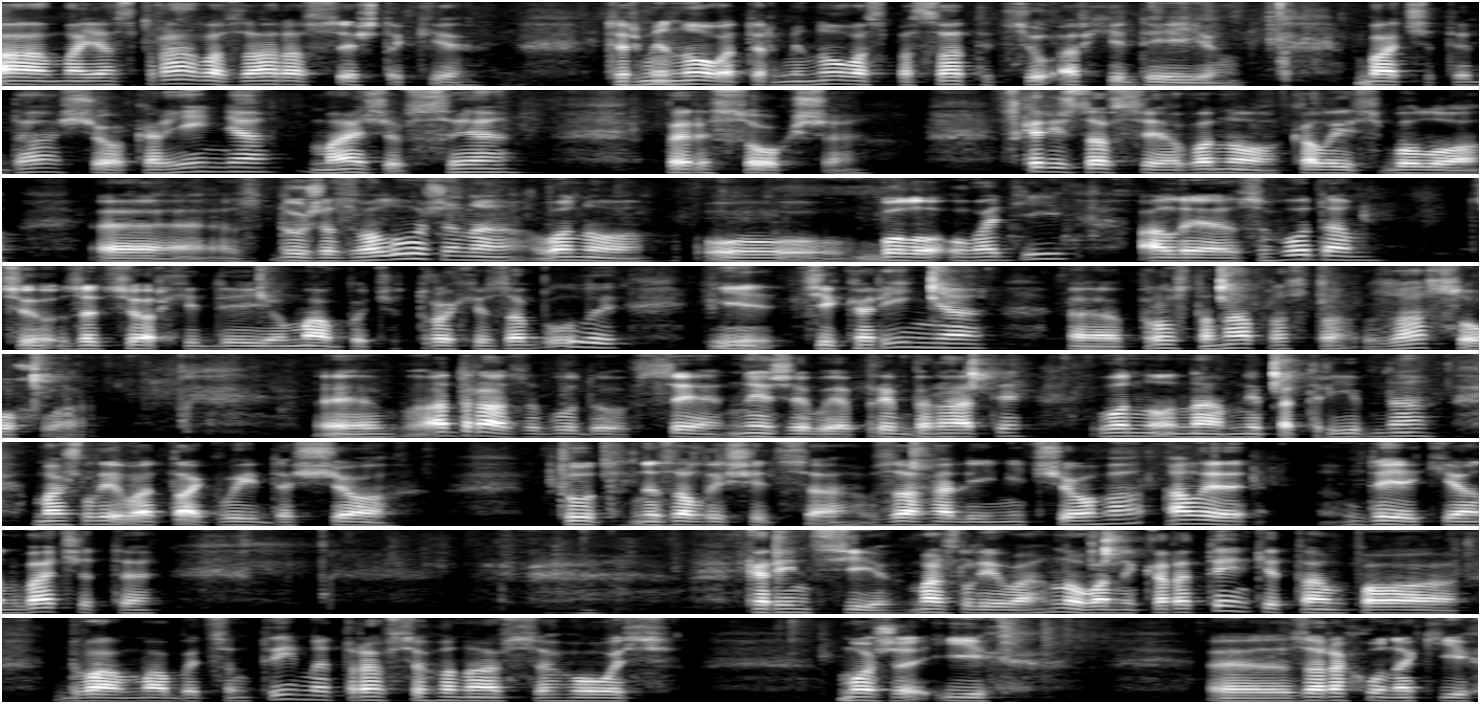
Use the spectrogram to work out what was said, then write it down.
А моя справа зараз все ж таки терміново, терміново спасати цю орхідею. Бачите, да, що коріння майже все пересохше. Скоріш за все, воно колись було е, дуже зволожено, воно у, було у воді, але згодом цю, за цю орхідею, мабуть, трохи забули, і ці коріння е, просто-напросто засохло. Е, Одразу буду все неживе прибирати, воно нам не потрібно. Можливо, так вийде, що тут не залишиться взагалі нічого, але деякі, он, бачите, корінці, можливо, ну вони коротенькі, там по 2, мабуть, сантиметра всього-навсього ось. Може їх е, за рахунок їх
